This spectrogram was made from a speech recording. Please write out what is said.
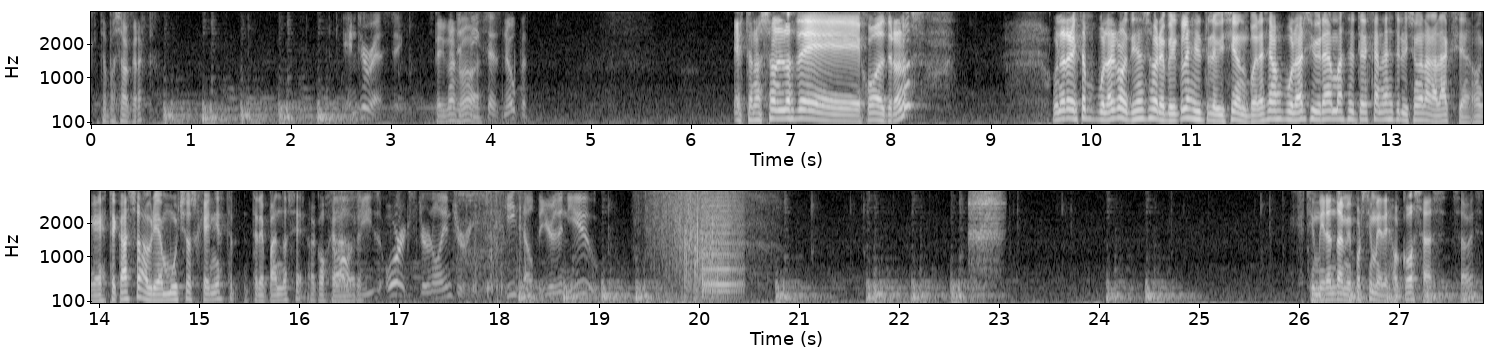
¿Qué te ha pasado, crack? Interesting. Películas nuevas. No ¿Estos no son los de Juego de Tronos? Una revista popular con noticias sobre películas y televisión. Podría ser más popular si hubiera más de tres canales de televisión en la galaxia. Aunque en este caso habría muchos genios tre- trepándose a congeladores. Estoy mirando también por si me dejo cosas, ¿sabes?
